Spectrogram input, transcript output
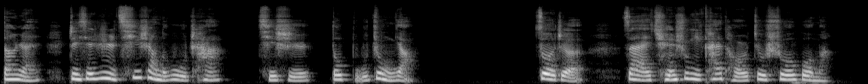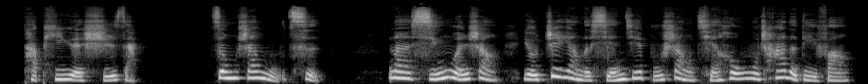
当然，这些日期上的误差其实都不重要。作者在全书一开头就说过嘛，他批阅十载，增删五次，那行文上有这样的衔接不上、前后误差的地方，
